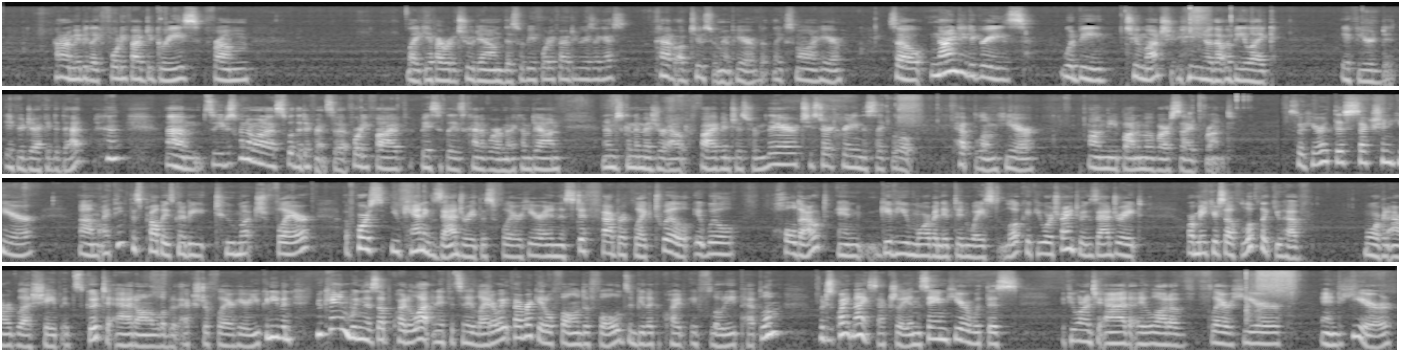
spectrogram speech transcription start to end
I don't know, maybe like 45 degrees from, like if I were to true down, this would be 45 degrees, I guess. Kind of obtuse from up here, but like smaller here. So 90 degrees would be too much. You know, that would be like if your if your jacket did that. um, so you're just going to want to split the difference. So at 45 basically is kind of where I'm going to come down. And I'm just going to measure out five inches from there to start creating this like little peplum here on the bottom of our side front. So here at this section here, um, I think this probably is going to be too much flare. Of course, you can exaggerate this flare here, and in a stiff fabric like twill, it will hold out and give you more of a nipped in waist look. If you are trying to exaggerate or make yourself look like you have more of an hourglass shape, it's good to add on a little bit of extra flare here. You can even, you can wing this up quite a lot. And if it's in a lighter weight fabric, it'll fall into folds and be like a, quite a floaty peplum, which is quite nice actually. And the same here with this, if you wanted to add a lot of flare here and here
